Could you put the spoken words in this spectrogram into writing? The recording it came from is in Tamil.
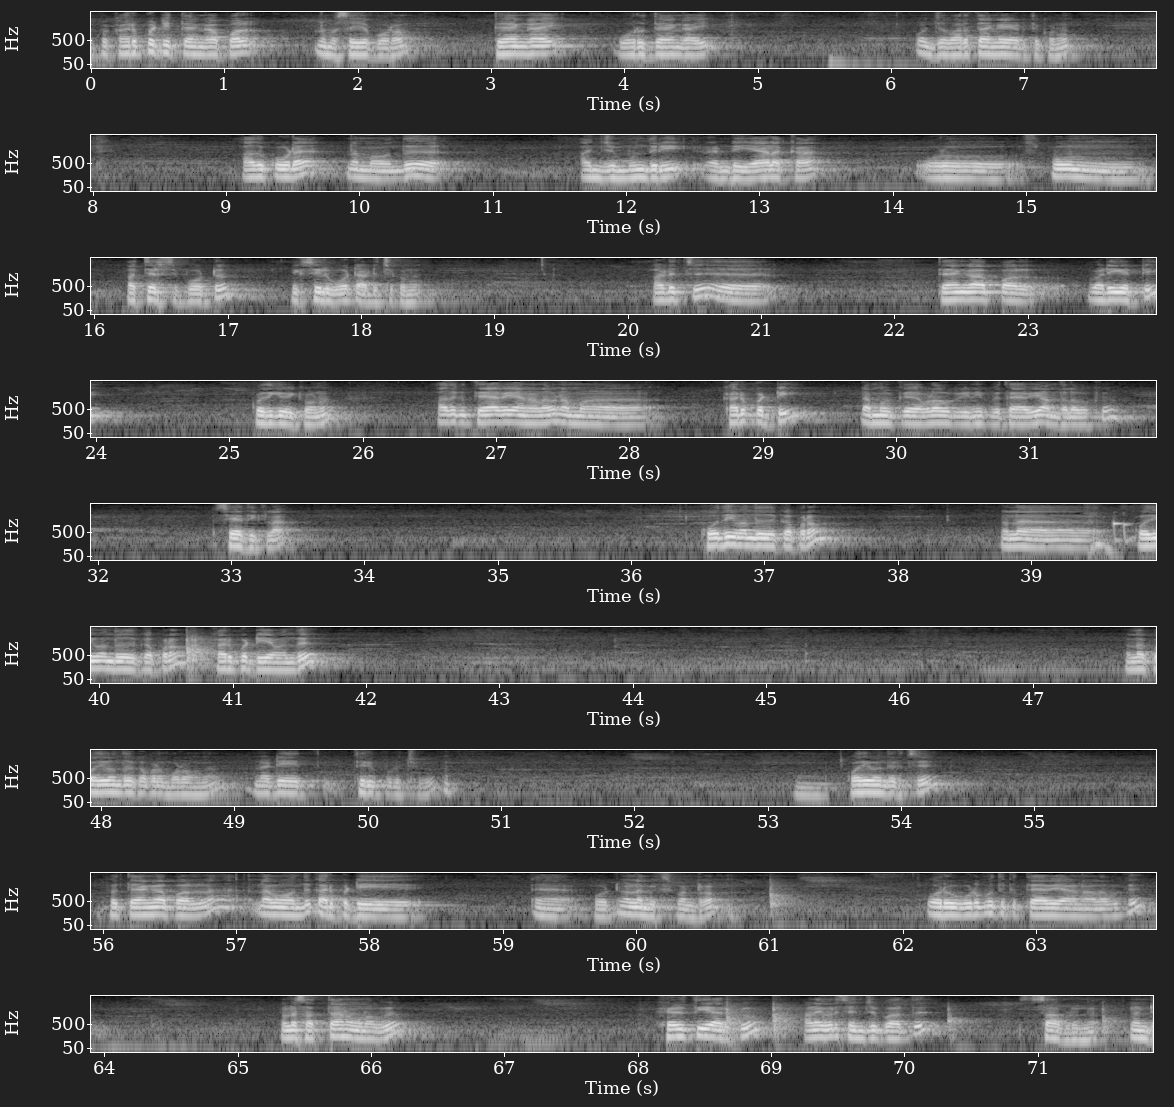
இப்போ கருப்பட்டி தேங்காய் பால் நம்ம செய்ய போகிறோம் தேங்காய் ஒரு தேங்காய் கொஞ்சம் வர தேங்காய் எடுத்துக்கணும். அது கூட நம்ம வந்து அஞ்சு முந்திரி ரெண்டு ஏலக்காய் ஒரு ஸ்பூன் பச்சரிசி போட்டு மிக்சியில் போட்டு அடிச்சுக்கணும். அடித்து தேங்காய் பால் வடிகட்டி கொதிக்க வைக்கணும். அதுக்கு தேவையான அளவு நம்ம கருப்பட்டி நமக்கு எவ்வளவுக்கு இனிப்பு தேவையோ அந்த அளவுக்கு சேர்த்திக்கலாம் கொதி வந்ததுக்கப்புறம் நல்லா கொதி வந்ததுக்கப்புறம் கருப்பட்டியை வந்து நல்லா கொதி வந்ததுக்கப்புறம் போடுவாங்க. இல்லாட்டி திருப்பி பிடிச்சிக்கும் கொதி வந்துருச்சு. இப்போ தேங்காய் பாலில் நம்ம வந்து கருப்பட்டி போட்டு நல்லா மிக்ஸ் பண்ணுறோம் ஒரு குடும்பத்துக்கு தேவையான அளவுக்கு நல்ல சத்தான உணவு ஹெல்த்தியாக இருக்கும். அனைவரும் செஞ்சு பார்த்து சாப்பிடுங்க. நன்றி.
